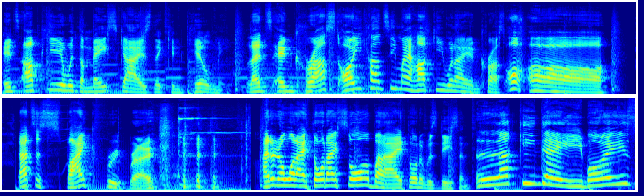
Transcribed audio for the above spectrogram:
It's up here with the mace guys that can kill me. Let's encrust. Oh, you can't see my Haki when I encrust. Oh, oh. That's a spike fruit, bro. I don't know what I thought I saw, but I thought it was decent. Lucky day, boys.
